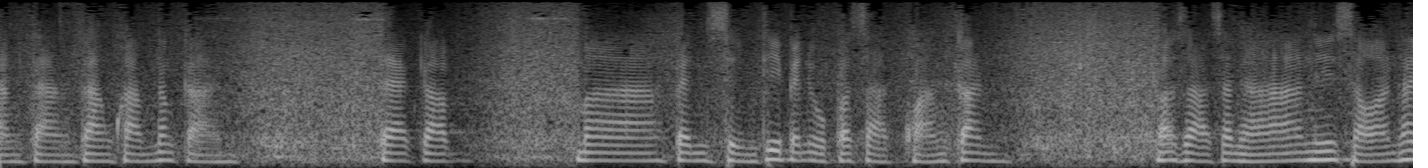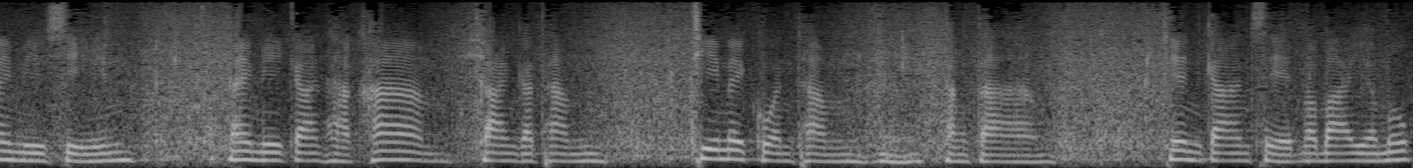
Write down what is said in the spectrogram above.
ต่างๆ ตามความต้องการ แต่กลับมาเป็นสิ่งที่เป็นอุปสรรคขวางกัน้น พระศาสนานี้สอนให้มีศีล ให้มีการหักห้าม การกระทำที่ไม่ควรทำต่างๆ เช่นการเสพอบายามุข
